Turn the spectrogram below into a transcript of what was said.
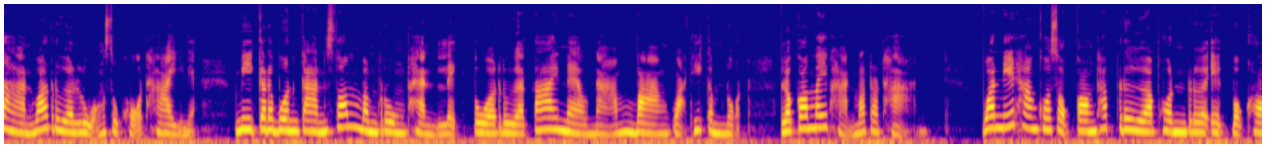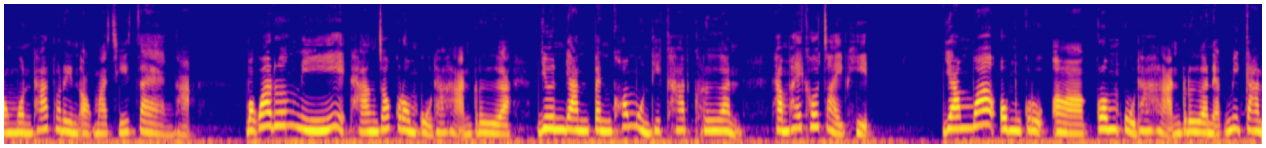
จารณ์ว่าเรือหลวงสุขโขทัยเนี่ยมีกระบวนการซ่อมบำรุงแผ่นเหล็กตัวเรือใต้แนวน้ำบางกว่าที่กำหนด แล้วก็ไม่ผ่านมาตรฐาน วันนี้ทางโฆษกกองทัพเรือพลเรือเอกปกครองมนทาตพรินออกมาชี้แจงค่ะ บอกว่าเรื่องนี้ทางเจ้ากรมอู่ทหารเรือ ยืนยันเป็นข้อมูลที่คาดเคลื่อนทำให้เข้าใจผิดย้ำว่าอมกรุกรมอู่ทหารเรือเนี่ยมีการ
